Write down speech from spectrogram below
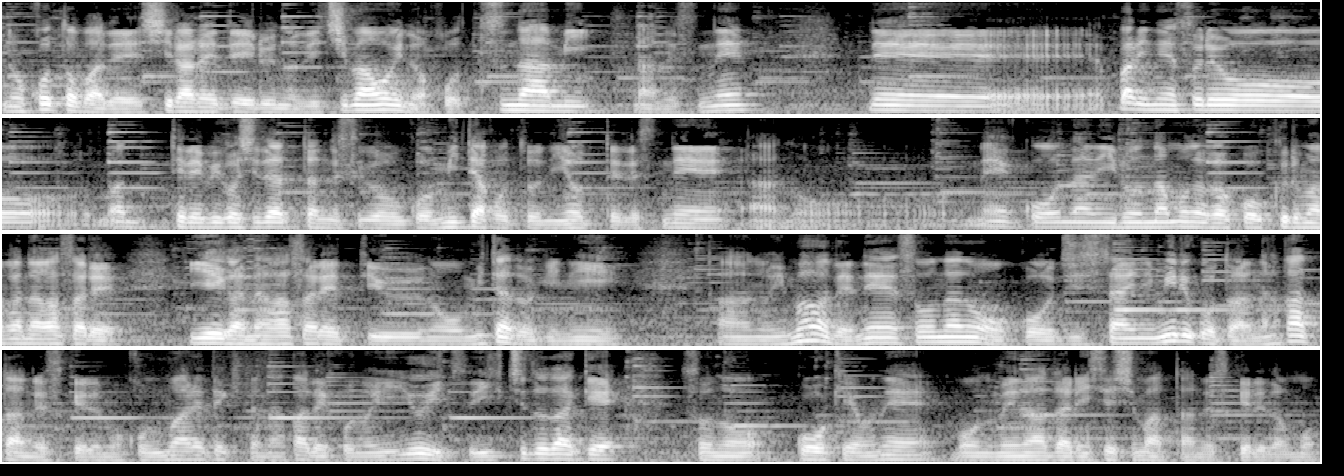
の言葉で知られているので一番多いのはこう津波なんですね。でやっぱりねそれを、まあ、テレビ越しだったんですけどこう見たことによってですねあのね、こう何いろんなものがこう車が流され家が流されっていうのを見た時にあの今までねそんなのをこう実際に見ることはなかったんですけれどもこう生まれてきた中でこの唯一一度だけその光景をねもう目の当たりにしてしまったんですけれども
